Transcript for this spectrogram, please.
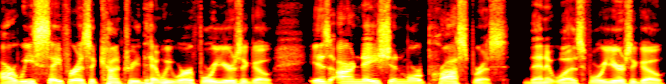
Are we safer as a country than we were four years ago? Is our nation more prosperous than it was four years ago?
